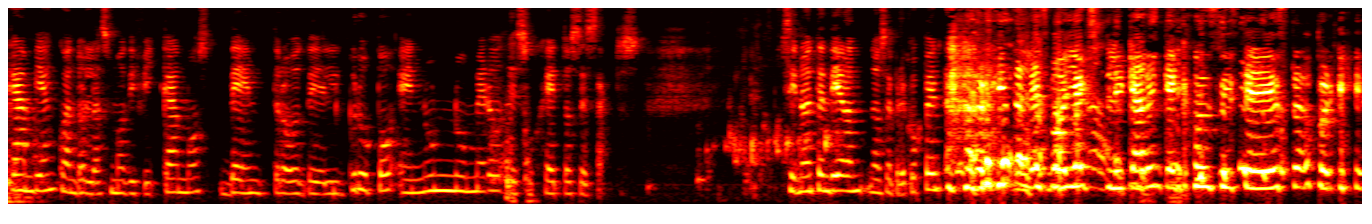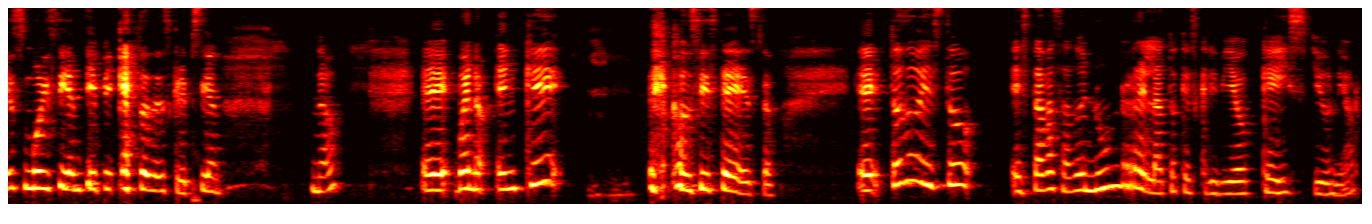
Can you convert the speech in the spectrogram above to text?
cambian cuando las modificamos dentro del grupo en un número de sujetos exactos. Si no entendieron, no se preocupen. Ahorita les voy a explicar en qué consiste esto, porque es muy científica esa descripción, ¿no? Eh, bueno, ¿en qué consiste esto? Eh, todo esto está basado en un relato que escribió Case Jr.,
